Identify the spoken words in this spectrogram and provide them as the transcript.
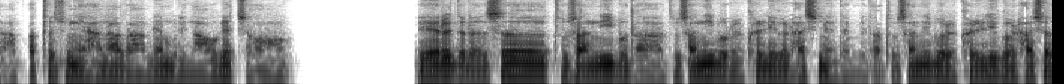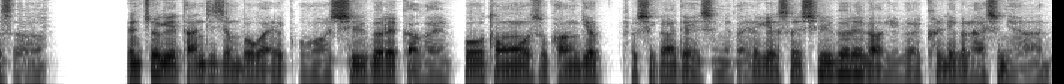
아파트 중에 하나가 매물이 나오겠죠. 예를 들어서 두산 리브다. 두산 리브를 클릭을 하시면 됩니다. 두산 리브를 클릭을 하셔서 왼쪽에 단지 정보가 있고 실거래가가 있고 동호수 간격 표시가 되어 있습니다. 여기에서 실거래 가격을 클릭을 하시면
